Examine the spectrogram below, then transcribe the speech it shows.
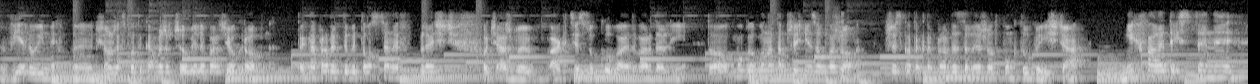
wielu innych y, książek spotykamy rzeczy o wiele bardziej okropne. Tak naprawdę, gdyby tą scenę wpleść chociażby w akcję Sukuba Edwarda Lee, to mogłaby ona tam przejść niezauważona. Wszystko tak naprawdę zależy od punktu wyjścia. Nie chwalę tej sceny,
